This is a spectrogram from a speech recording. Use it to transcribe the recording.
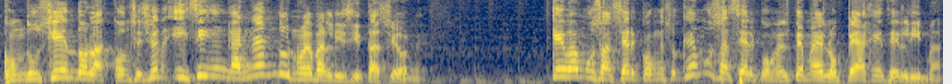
conduciendo las concesiones y siguen ganando nuevas licitaciones. ¿Qué vamos a hacer con eso? ¿Qué vamos a hacer con el tema de los peajes de Lima?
